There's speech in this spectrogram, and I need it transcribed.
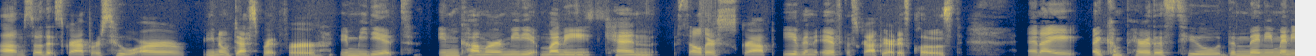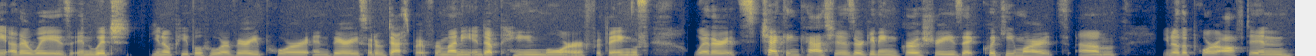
um, so that scrappers who are, you know, desperate for immediate income or immediate money can sell their scrap even if the scrapyard is closed and I I compare this to the many many other ways in which you know people who are very poor and very sort of desperate for money end up paying more for things, whether it's checking cashes or getting groceries at quickie marts. Um, you know, the poor often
